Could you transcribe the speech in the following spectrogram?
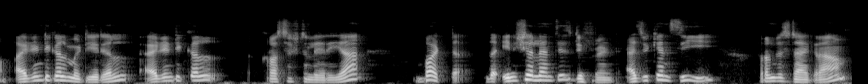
of identical material, identical cross-sectional area, but the initial length is different. As you can see from this diagram,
